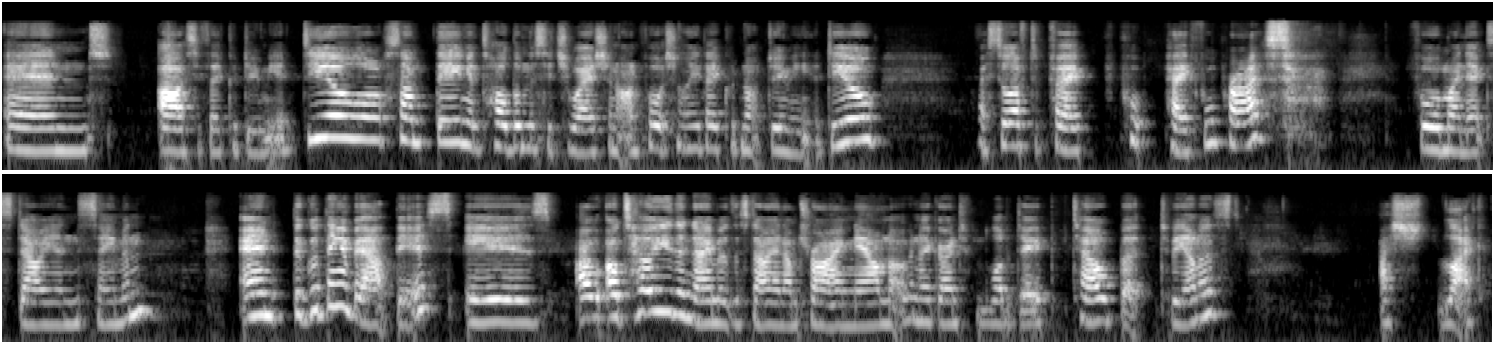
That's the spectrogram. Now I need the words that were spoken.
And asked if they could do me a deal or something and told them the situation. Unfortunately, they could not do me a deal. I still have to pay, pay full price for my next stallion semen. And the good thing about this is, I'll, I'll, tell you the name of the stallion I'm trying now. I'm not going to go into a lot of detail, but to be honest, I like,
